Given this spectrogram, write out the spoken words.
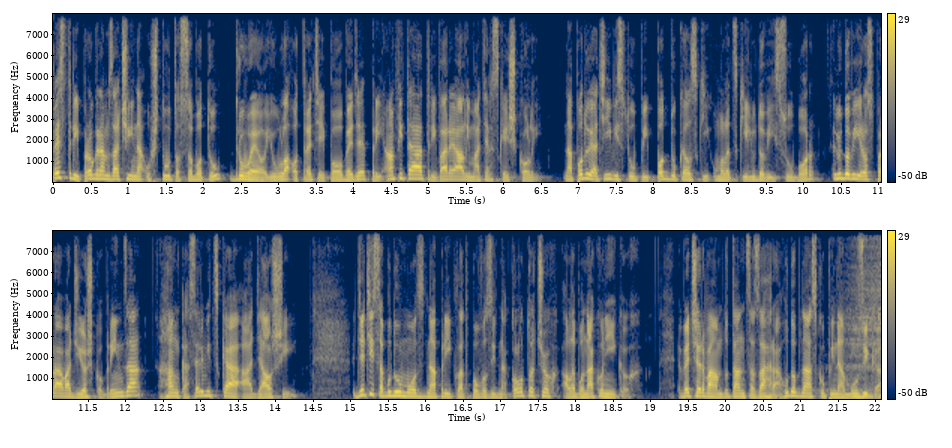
Pestrý program začína už túto sobotu, 2. júla o 3. po pri amfiteátri v materskej školy. Na podujatí vystúpi poddukelský umelecký ľudový súbor, ľudový rozprávač Joško Brinza, Hanka Servická a ďalší. Deti sa budú môcť napríklad povoziť na kolotočoch alebo na koníkoch. Večer vám do tanca zahrá hudobná skupina Muzika.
